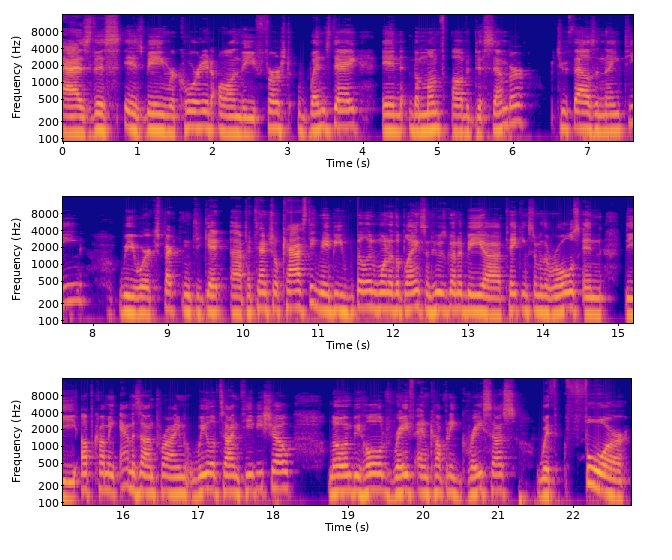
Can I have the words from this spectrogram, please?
as this is being recorded on the first Wednesday in the month of December 2019. We were expecting to get a potential casting, maybe fill in one of the blanks on who's going to be uh, taking some of the roles in the upcoming Amazon Prime Wheel of Time TV show. Lo and behold, Rafe and company grace us with four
